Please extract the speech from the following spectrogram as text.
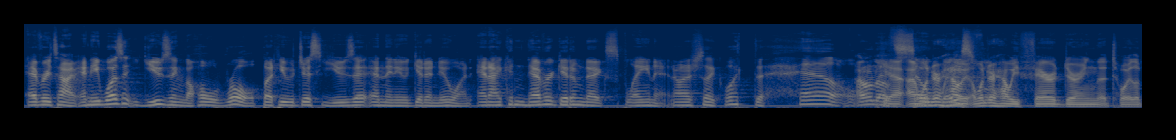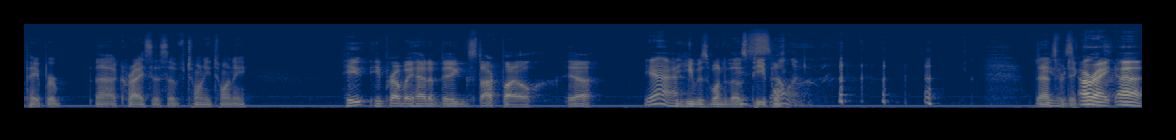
every time and he wasn't using the whole roll but he would just use it and then he would get a new one and i could never get him to explain it and i was just like what the hell I don't know. yeah, It's I so wonder how I wonder how he fared during the toilet paper uh, crisis of 2020. He he probably had a big stockpile. Yeah. yeah He was one of those he's people. selling. That's Jesus. ridiculous. all right uh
